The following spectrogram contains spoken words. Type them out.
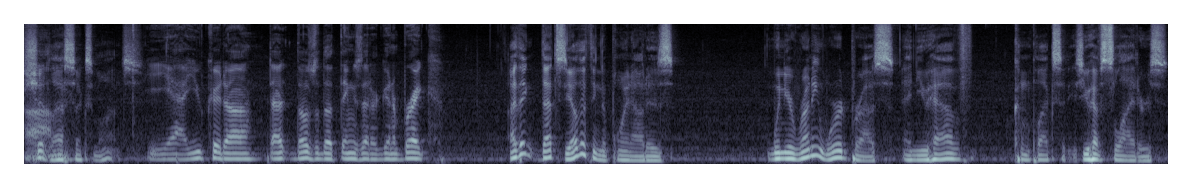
Shit, last six months. yeah, you could. Uh, that those are the things that are going to break. I think that's the other thing to point out is when you're running WordPress and you have complexities, you have sliders,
